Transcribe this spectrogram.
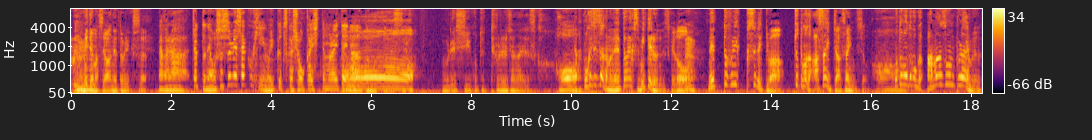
見てますよ、ネットフリックス。だから、ちょっとね、おすすめ作品をいくつか紹介してもらいたいなと思ったんですよ。嬉しいこと言ってくれるじゃないですか。ほう。僕実はでもネットフリックス見てるんですけど、うんネットフリックス歴は、ちょっとまだ浅いっちゃ浅いんですよ。もともと僕、アマゾンプライム。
